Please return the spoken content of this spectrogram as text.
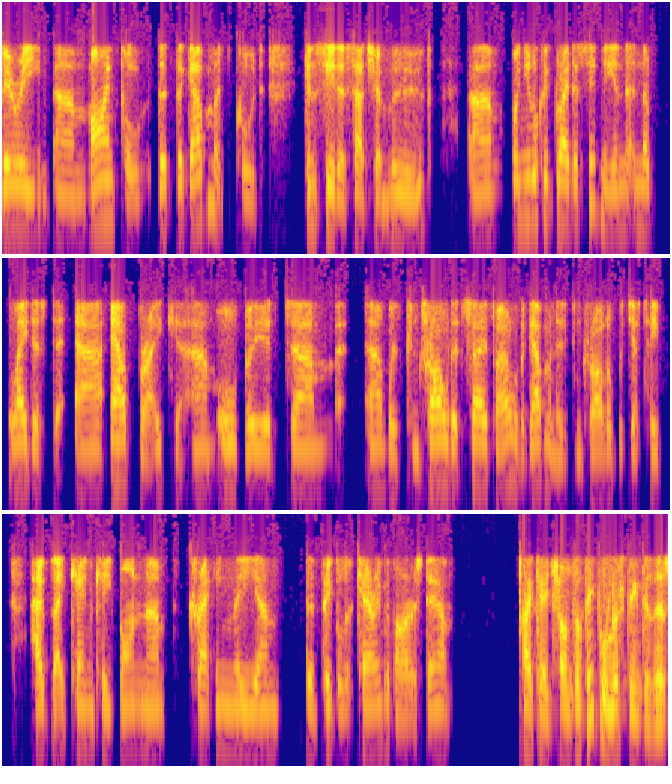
very um, mindful that the government could consider such a move. Um, when you look at Greater Sydney and, and the latest uh, outbreak, um, albeit um, uh, we've controlled it so far, or the government has controlled it, we just keep, hope they can keep on um, tracking the um, the people that are carrying the virus down. Okay, John, for people listening to this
